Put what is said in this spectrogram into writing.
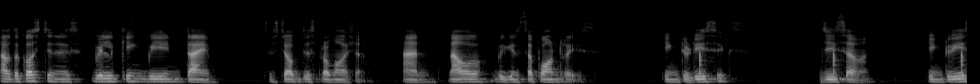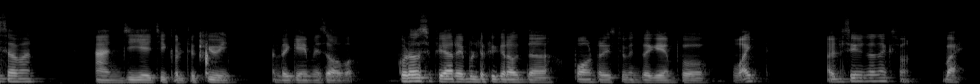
Now the question is, will king be in time to stop this promotion? And now begins the pawn race. King to d6, g7, king to e7, and g8 equal to queen, and the game is over. Kudos if you are able to figure out the pawn race to win the game for white. I will see you in the next one. Bye.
